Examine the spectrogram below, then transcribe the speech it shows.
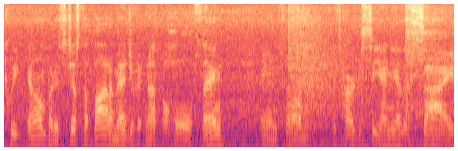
tweaked down, but it's just the bottom edge of it, not the whole thing. And from, it's hard to see on the other side,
